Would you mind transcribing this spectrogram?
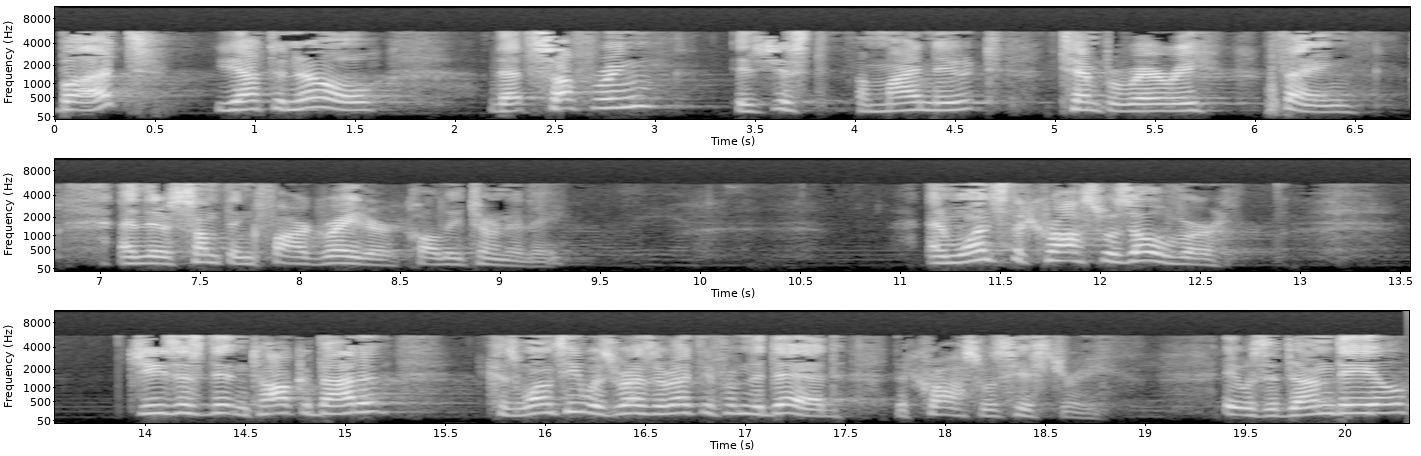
But you have to know that suffering is just a minute, temporary thing, and there's something far greater called eternity. And once the cross was over, Jesus didn't talk about it because once he was resurrected from the dead, the cross was history. It was a done deal.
